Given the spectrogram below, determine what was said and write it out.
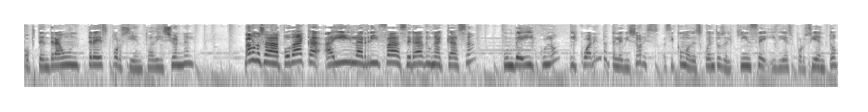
obtendrá un 3% adicional. Vámonos a Podaca, ahí la rifa será de una casa un vehículo y 40 televisores, así como descuentos del 15 y 10%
